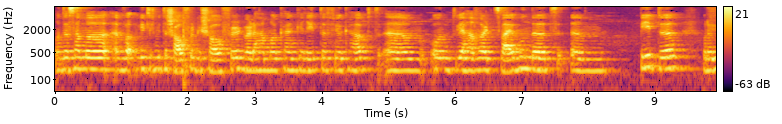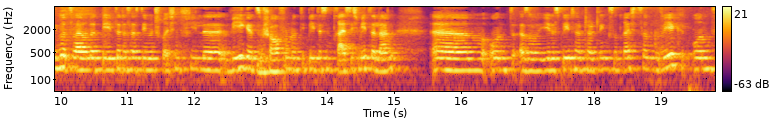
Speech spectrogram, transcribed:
Und das haben wir einfach wirklich mit der Schaufel geschaufelt, weil da haben wir kein Gerät dafür gehabt. Ähm, und wir haben halt 200 ähm, Beete oder über 200 Beete, das heißt dementsprechend viele Wege zu schaufeln und die Beete sind 30 Meter lang. Ähm, und also jedes Beet hat halt links und rechts einen Weg und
